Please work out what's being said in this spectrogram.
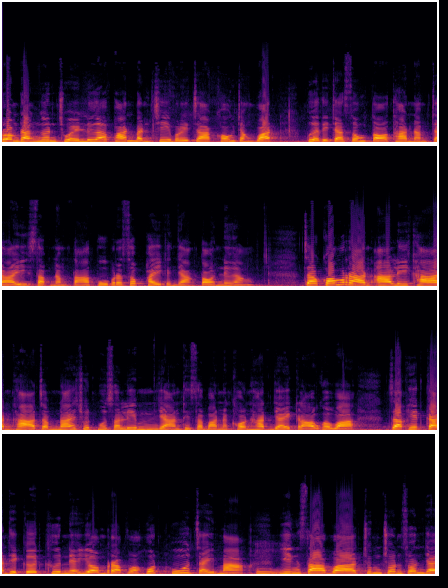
รวมทั้งเงินช่วยเหลือพันบัญชีบริจาคของจังหวัด เพื่อที่จะส่งต่อทานนำใจสับนำตาผู้ประสบภัยกันอย่างต่อเนื่องเจ้าของร้านอาลีคานค่ะจำหน่ายชุดมุสลิมยานเทศบาลนครฮัดใหญ่กล่าวค่ะว่า จากเหตุการณ์ที่เกิดขึ้นเนี่ยยอมรับว่าหดหู่ใจมากอืมยิ่งทราบว่าชุมชนส่วนใหญ่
